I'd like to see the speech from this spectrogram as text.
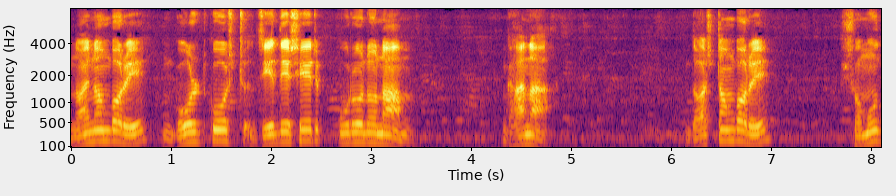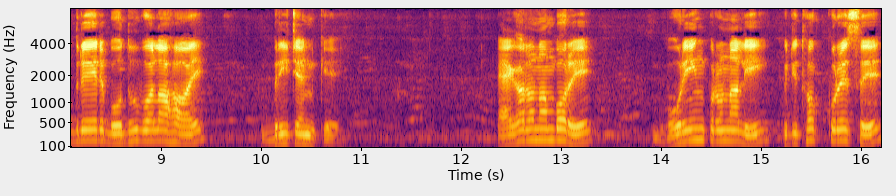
নয় নম্বরে গোল্ড কোস্ট যে দেশের পুরনো নাম, ঘানা। দশ নম্বরে সমুদ্রের বধূ বলা হয় ব্রিটেনকে। এগারো নম্বরে বোরিং প্রণালী পৃথক করেছে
